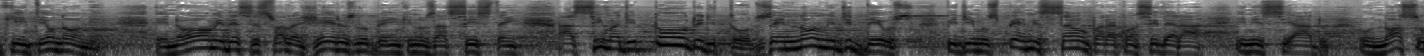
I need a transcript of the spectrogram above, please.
que em teu nome, em nome desses falangeiros do bem que nos assistem, acima de tudo e de todos, em nome de Deus, pedimos permissão para considerar iniciado o nosso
